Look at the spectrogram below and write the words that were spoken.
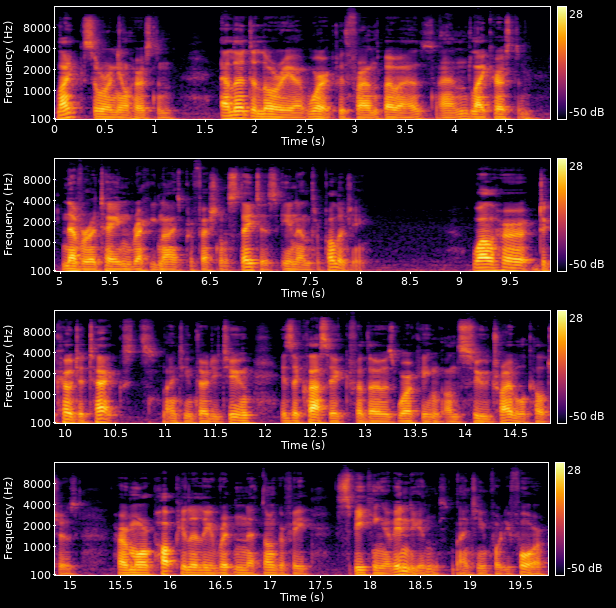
Like Zora Neale Hurston, Ella Deloria worked with Franz Boas and, like Hurston, never attained recognized professional status in anthropology. While her Dakota Texts, 1932, is a classic for those working on Sioux tribal cultures, her more popularly written ethnography, Speaking of Indians, 1944,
